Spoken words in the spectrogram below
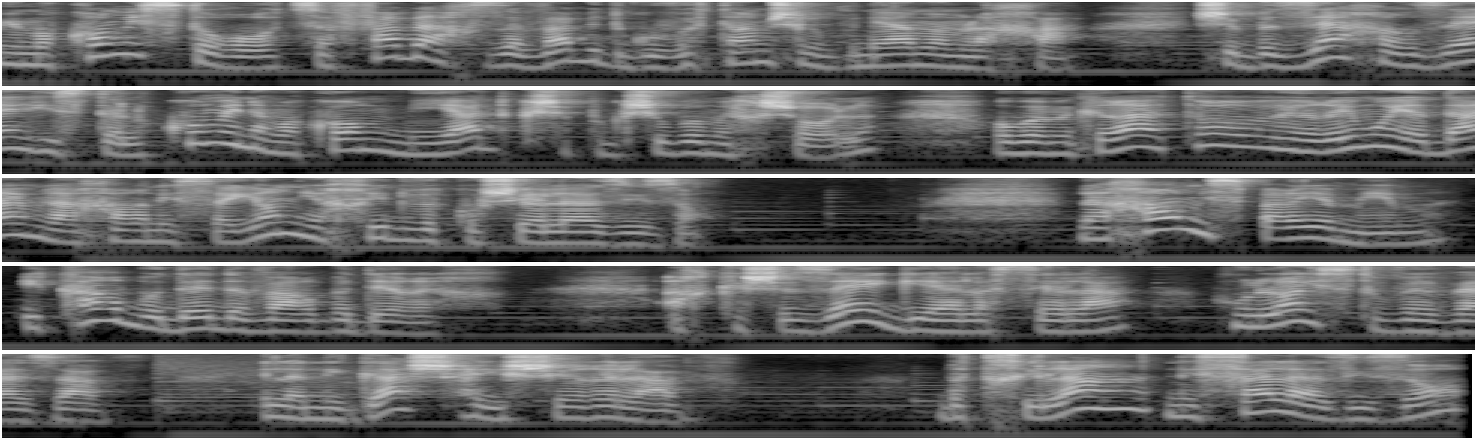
ממקום מסתורו צפה באכזבה בתגובתם של בני הממלכה, שבזה אחר זה הסתלקו מן המקום מיד כשפגשו במכשול, או במקרה הטוב הרימו ידיים לאחר ניסיון יחיד וכושל להזיזו. לאחר מספר ימים, עיקר בודד עבר בדרך, אך כשזה הגיע לסלע, הוא לא הסתובב ועזב, אלא ניגש הישר אליו. בתחילה ניסה להזיזו,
